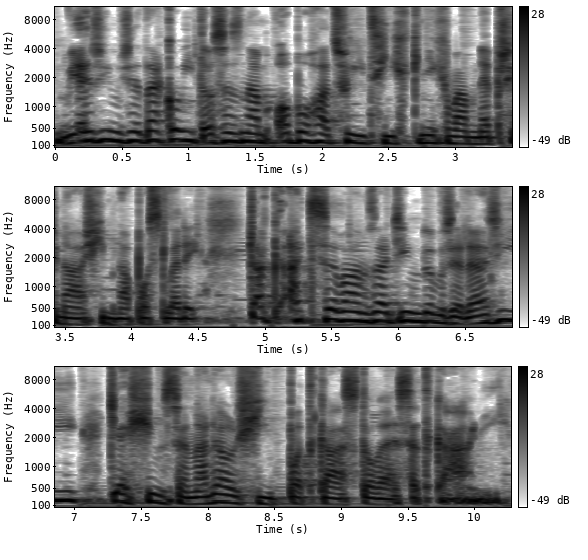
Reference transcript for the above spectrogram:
Věřím, že takovýto seznam obohacujících knih vám nepřináším naposledy. Tak ať se vám zatím dobře daří, těším se na další podcastové setkání.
